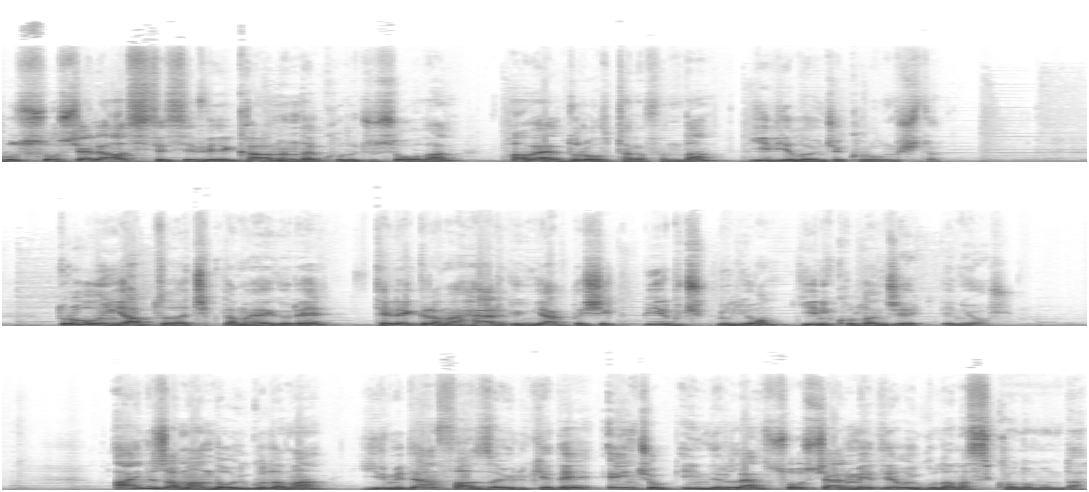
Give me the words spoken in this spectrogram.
Rus sosyal ağ sitesi VK'nın da kurucusu olan Pavel Durov tarafından 7 yıl önce kurulmuştu. Durov'un yaptığı açıklamaya göre Telegram'a her gün yaklaşık 1,5 milyon yeni kullanıcı ekleniyor. Aynı zamanda uygulama 20'den fazla ülkede en çok indirilen sosyal medya uygulaması konumunda.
